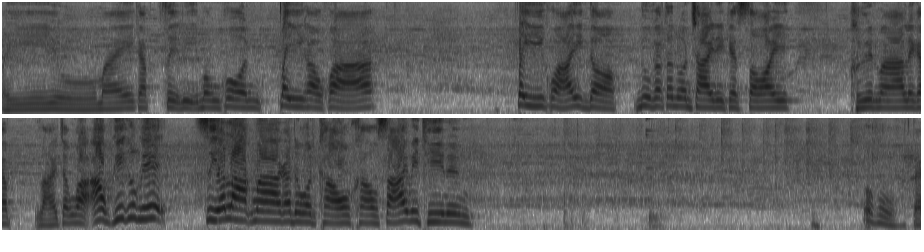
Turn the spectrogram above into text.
ตีอยู่ไหมครับสิริมงคลตีเข่าขวา ตีขวาอีกดอก ดูครับธนวนชัยนี่แกซอยคืนมาเลยครับ หลายจังหวะเอ้าพลิกลูกนี้ เสียหลักมากระโดดเข่าเข่าซ้ายไปทีหนึ่งโอ้โห แต่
